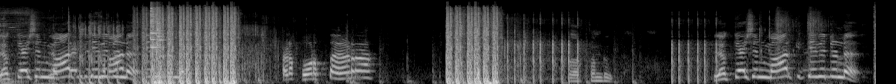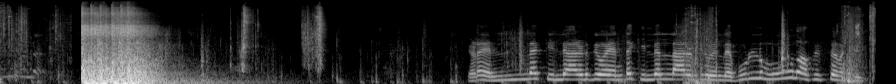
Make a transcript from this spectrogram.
ലൊക്കേഷൻ മാർക്ക് ചെയ്തിട്ടുണ്ട്. എടാ പുറത്താ എടാ. പുറത്തുണ്ട്. ലൊക്കേഷൻ മാർക്ക് ചെയ്തിട്ടുണ്ട്. എടാ എല്ലാ കില്ല് ആരുടെ പോയി എന്റെ കില്ലെല്ലാം ആരുടെ പോയില്ലേ ഫുള്ള് മൂന്ന് അസിസ്റ്റ് എനിക്ക്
